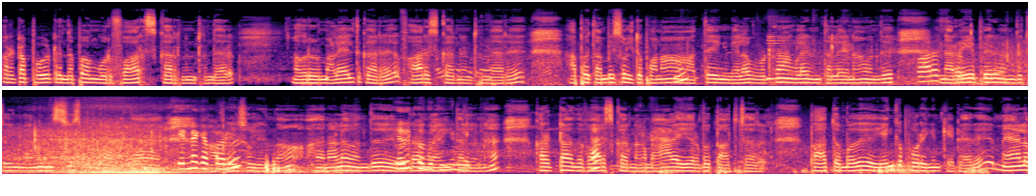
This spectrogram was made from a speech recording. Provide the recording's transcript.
கரெக்டாக போயிட்டு இருந்தப்போ அங்கே ஒரு ஃபாரஸ்ட்கார் நின்றுருந்தார் அவர் ஒரு மலையாளத்துக்காரர் ஃபாரஸ்ட்கார் நின்றுருந்தார். அப்போ தம்பி சொல்லிட்டு போனால் அத்தை இங்கெல்லாம் விடுறாங்களான்னு தெரியல ஏன்னா வந்து நிறைய பேர் வந்துட்டு இங்கே வந்து மிஸ்யூஸ் பண்ணுறாங்க என்ன கேட்பாரு சொல்லியிருந்தான். அதனால் வந்து விடுறாங்களான்னு தெரிலன்னு. கரெக்டாக அந்த ஃபாரஸ்ட்கார் நாங்கள் மேலே ஏறும்போது பார்த்துட்டாரு. பார்த்தம்போது எங்கே போகிறீங்கன்னு கேட்டார். மேலே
